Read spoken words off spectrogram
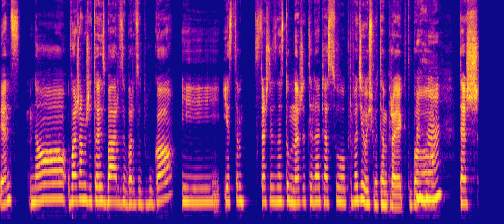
Więc no, uważam, że to jest bardzo, bardzo długo i jestem strasznie z nas dumna, że tyle czasu prowadziłyśmy ten projekt, bo Mhm. też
